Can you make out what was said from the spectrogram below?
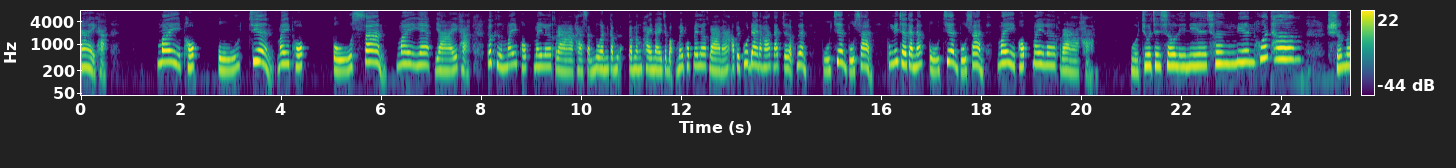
ง่ายค่ะ ไม่พบ ปูเจียน ไม่พบ ปูซ่าน ไม่แยกย้ายค่ะ ก็คือไม่พบไม่เลิกราค่ะ สำนวนกำกำลังภายในจะบอกไม่พบไม่เลิกรานะ เอาไปพูดได้นะคะ นัดเจอกับเพื่อน ปูเจียนปูซ่านพรุ่งนี้เจอกันนะ ปูเจียนปูซ่านไม่พบไม่เลิกราค่ะ我捉在手里捏成棉花糖什么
